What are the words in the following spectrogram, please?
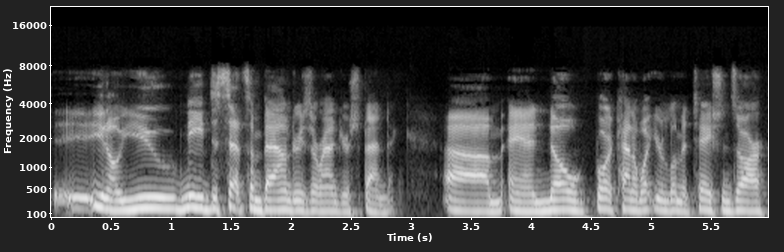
you know, you need to set some boundaries around your spending um, and know what kind of what your limitations are.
